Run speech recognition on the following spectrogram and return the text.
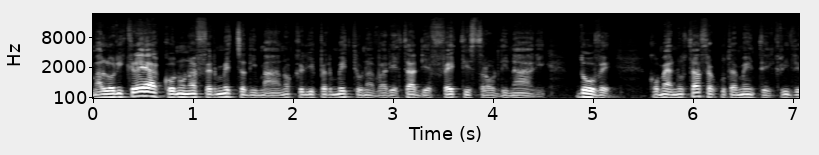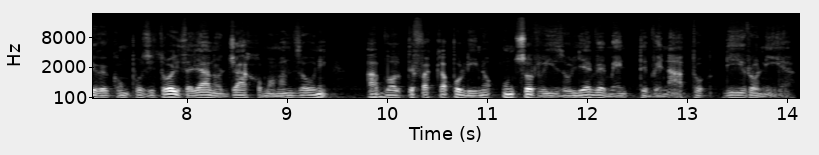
ma lo ricrea con una fermezza di mano che gli permette una varietà di effetti straordinari, dove, come ha notato acutamente il critico e compositore italiano Giacomo Manzoni, a volte fa capolino un sorriso lievemente venato di ironia.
